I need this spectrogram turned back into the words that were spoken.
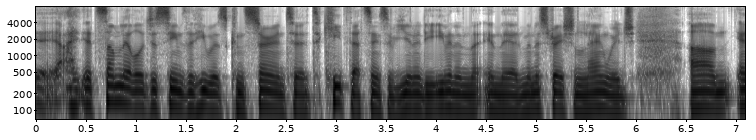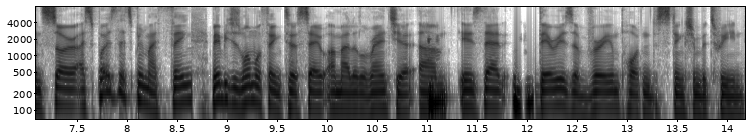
at some level, it just seems that he was concerned to to keep that sense of unity, even in the in the administration language. Um, and so, I suppose that's been my thing. Maybe just one more thing to say on my little rant here um, is that there is a very important distinction between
